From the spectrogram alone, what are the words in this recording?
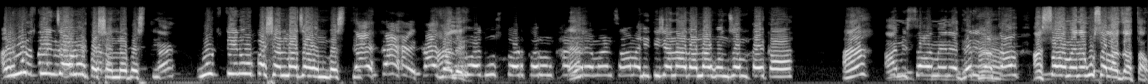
आणि उठतीन जाऊन उपाशांना बसती. उठतीन उपाशांना जाऊन बसती. काय रोज ऊसतोड करून खाणारे माणसं. आम्हाला तिच्या नादा लागून जमतंय का? हा? आम्ही सहा महिने घरी आणि सहा महिने उसाला जातो.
